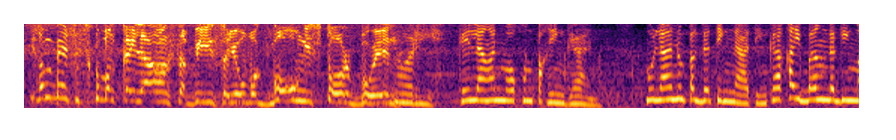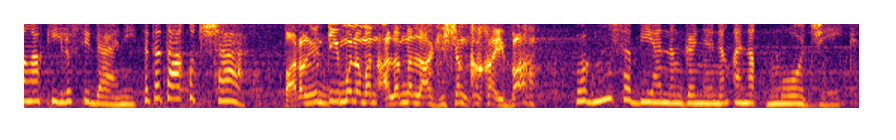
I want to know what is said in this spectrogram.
Ilang beses ko bang kailangang sabihin sa'yo wag mo akong istorbohin? Sorry, kailangan mo akong pakinggan. Mula nung pagdating natin, kakaiba ang naging mga kilos si Danny. Natatakot siya. Parang hindi mo naman alam na lagi siyang kakaiba. Huwag mong sabihan ng ganyan ng anak mo, Jake.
